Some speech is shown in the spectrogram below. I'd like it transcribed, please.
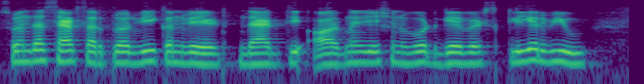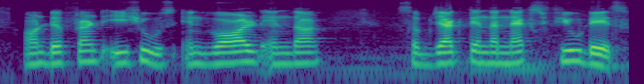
So in the said circular we conveyed that the organization would give its clear view on different issues involved in the subject in the next few days.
